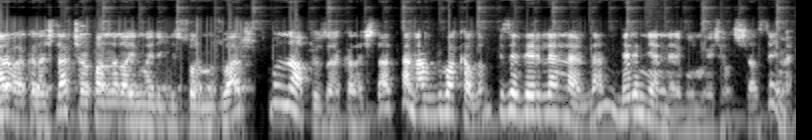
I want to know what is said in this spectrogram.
Merhaba arkadaşlar, çarpanlar ayırma ile ilgili sorumuz var. Bunu ne yapıyoruz arkadaşlar? Hemen bir bakalım. Bize verilenlerden verilmeyenleri bulmaya çalışacağız değil mi?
